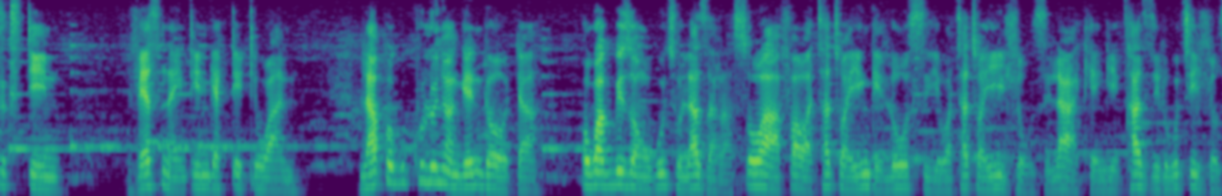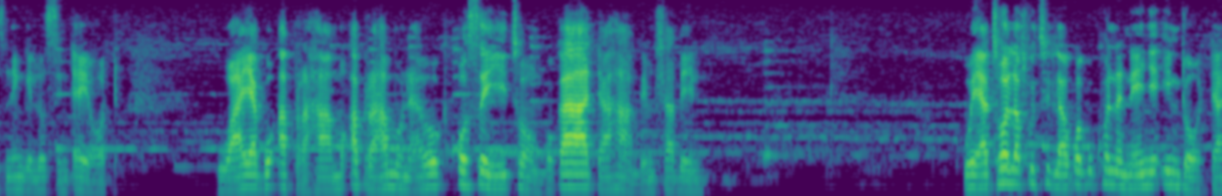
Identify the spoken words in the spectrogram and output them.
16 verse 19 kuya 31 lapho kukhulunywa ngendoda okwakubizwa ngokuthi uLazarus owafa wathathwa ingelosi wathathwa idlozi lakhe. Ngichazile ukuthi idlozi nengelosi into eyodwa. Waya ku-Abrahamu Abrahamu naye oseyithongo kade ahamba emhlabeni. Uyathola futhi la kwakukhona nenye indoda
